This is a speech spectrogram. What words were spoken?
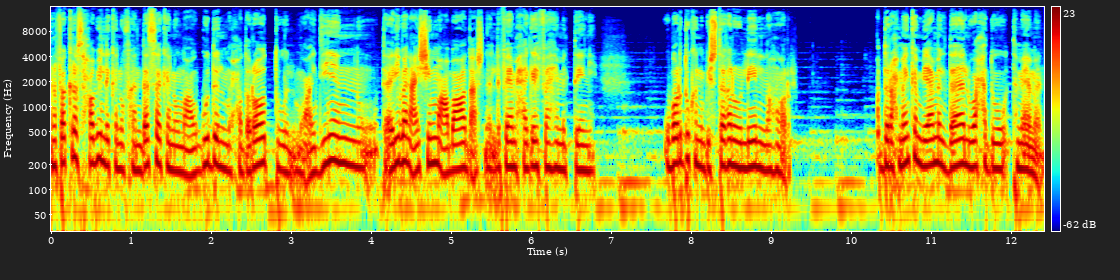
أنا فاكرة أصحابي اللي كانوا في هندسة كانوا مع وجود المحاضرات والمعيدين وتقريبا عايشين مع بعض عشان اللي فاهم حاجة يفهم التاني. وبرضه كانوا بيشتغلوا ليل نهار. عبد الرحمن كان بيعمل ده لوحده تماما.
